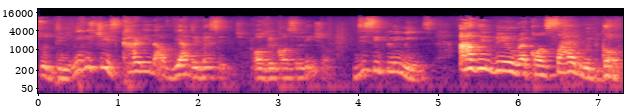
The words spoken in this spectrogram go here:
So, the ministry is carried out via the message of reconciliation. Simply means having been reconciled with God.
